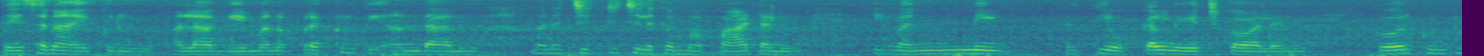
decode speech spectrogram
దేశ నాయకులు అలాగే మన ప్రకృతి అందాలు మన చిట్టి చిలకమ్మ పాటలు ఇవన్నీ ప్రతి ఒక్కరు నేర్చుకోవాలని కోరుకుంటూ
